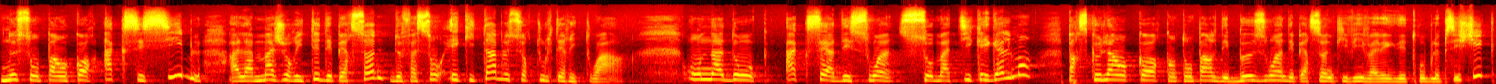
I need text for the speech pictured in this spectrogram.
ne sont pas encore accessibles à la majorité des personnes de façon équitable sur tout le territoire. On a donc accès à des soins somatiques également, parce que là encore, quand on parle des besoins des personnes qui vivent avec des troubles psychiques,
